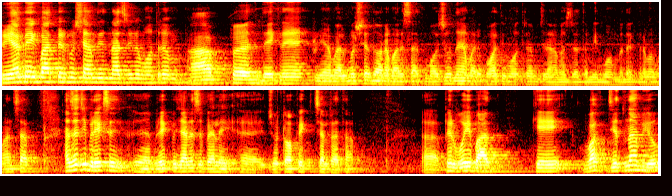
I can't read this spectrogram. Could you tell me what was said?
پریام میں ایک بات پھر خوش آمدید ناظرین محترم، آپ دیکھ رہے ہیں پریام المرشد اور ہمارے ساتھ موجود ہیں ہمارے بہت ہی محترم جناب حضرت امیر محمد اکرم امان صاحب۔ حضرت جی بریک سے، بریک پہ جانے سے پہلے جو ٹاپک چل رہا تھا پھر وہی بات کہ وقت جتنا بھی ہو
